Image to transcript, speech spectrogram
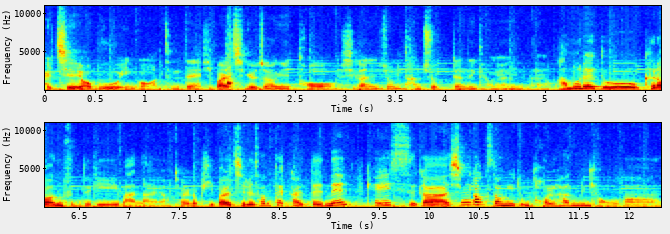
발치의 여부인 것 같은데 비발치 교정이 더 시간이 좀 단축되는 경향이 있나요? 아무래도 그런 분들이 많아요. 저희가 비발치를 선택할 때는 케이스가 심각성이 좀 덜한 경우가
